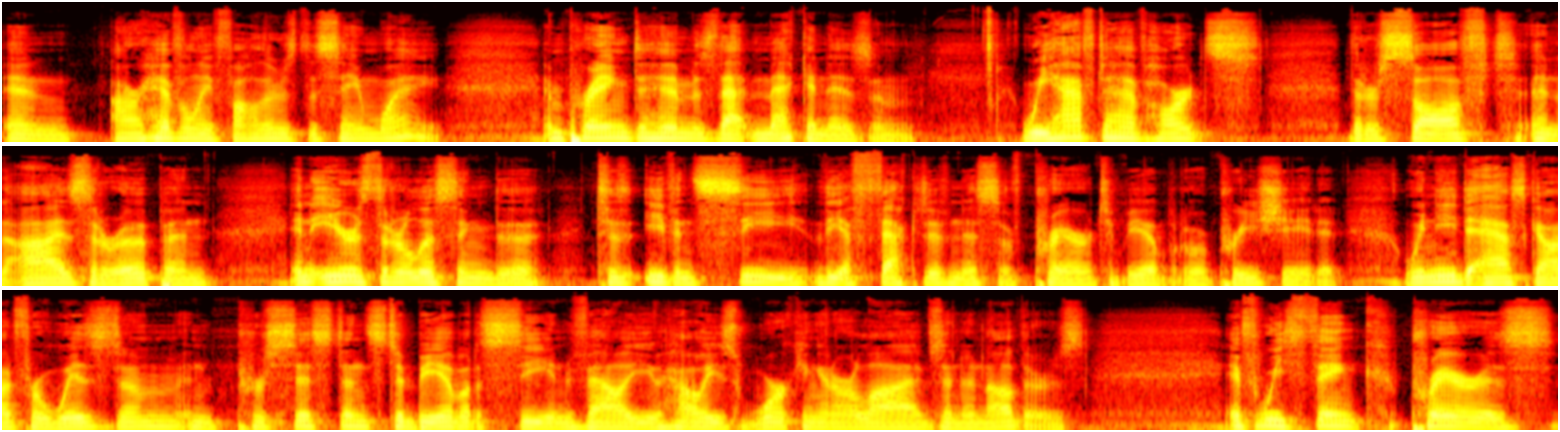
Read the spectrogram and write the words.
And our heavenly father is the same way. And praying to him is that mechanism. We have to have hearts that are soft and eyes that are open and ears that are listening to to even see the effectiveness of prayer to be able to appreciate it. We need to ask God for wisdom and persistence to be able to see and value how He's working in our lives and in others. If we think prayer is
